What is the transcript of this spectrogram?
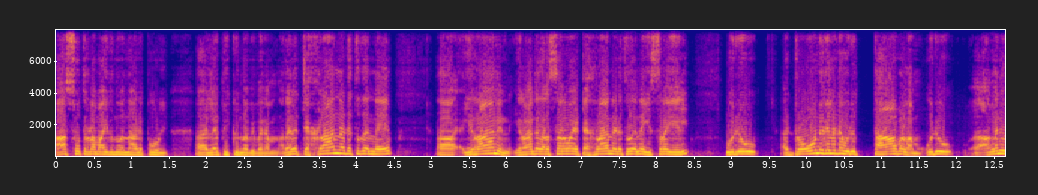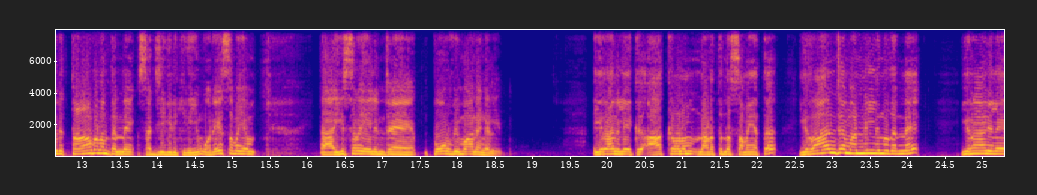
ആസൂത്രണമായിരുന്നു എന്നാണ് ഇപ്പോൾ ലഭിക്കുന്ന വിവരം. അതായത് ടെഹ്റാനടുത്ത് തന്നെ ഇറാനിൻ ഇറാന്റെ തലസ്ഥാനമായ ടെഹ്റാനടുത്ത് തന്നെ ഇസ്രയേൽ ഒരു ഡ്രോണുകളുടെ ഒരു താവളം ഒരു അങ്ങനെ ഒരു താവളം തന്നെ സജ്ജീകരിക്കുകയും ഒരേ സമയം ഇസ്രയേലിന്റെ പോർ വിമാനങ്ങൾ ഇറാനിലേക്ക് ആക്രമണം നടത്തുന്ന സമയത്ത് ഇറാന്റെ മണ്ണിൽ നിന്ന് തന്നെ ഇറാനിലെ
